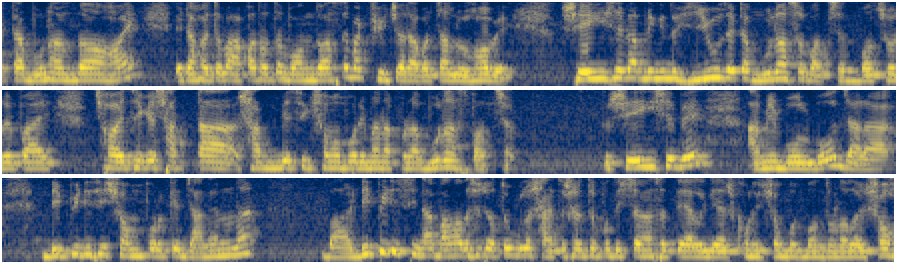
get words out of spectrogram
একটা বোনাস দেওয়া হয়। এটা হয়তো বা আপাতত বন্ধ আছে বাট ফিউচারে আবার চালু হবে। সেই হিসেবে আপনি কিন্তু হিউজ একটা বোনাসও পাচ্ছেন। বছরে প্রায় ছয় থেকে সাতটা, সাত বেসিক সম পরিমাণ আপনারা বোনাস পাচ্ছেন। তো সেই হিসেবে আমি বলব, যারা ডিপিডিসি সম্পর্কে জানেন না, বা ডিপিডিসি না, বাংলাদেশে যতগুলো স্বায়ত্তশাসিত প্রতিষ্ঠান আছে, তেল, গ্যাস, খনিজ সম্পদ মন্ত্রণালয় সহ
